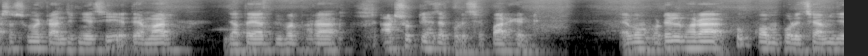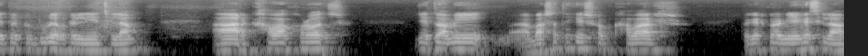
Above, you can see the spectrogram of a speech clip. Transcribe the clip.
আসার সময় ট্রানজিট নিয়েছি। এতে আমার যাতায়াত বিমান ভাড়া আটষট্টি হাজার পড়েছে পার হেড এবং হোটেল ভাড়া খুব কম পড়েছে। আমি যেহেতু একটু দূরে হোটেল নিয়েছিলাম। আর খাওয়া খরচ, যেহেতু আমি বাসা থেকে সব খাবার প্যাকেট করে নিয়ে গেছিলাম,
